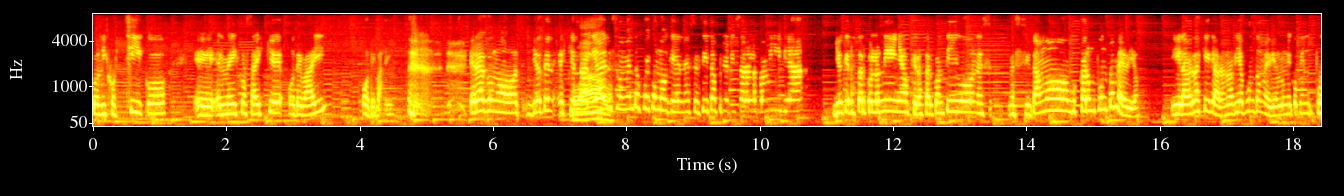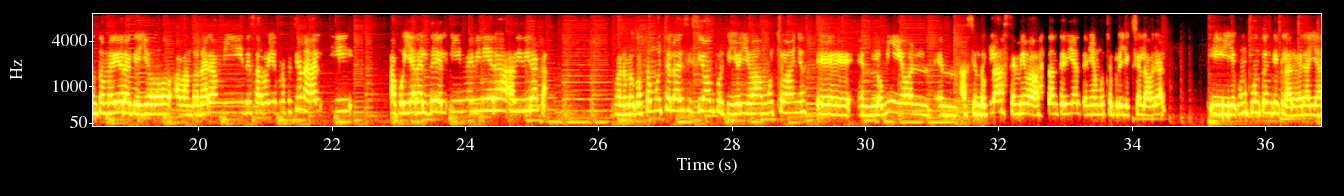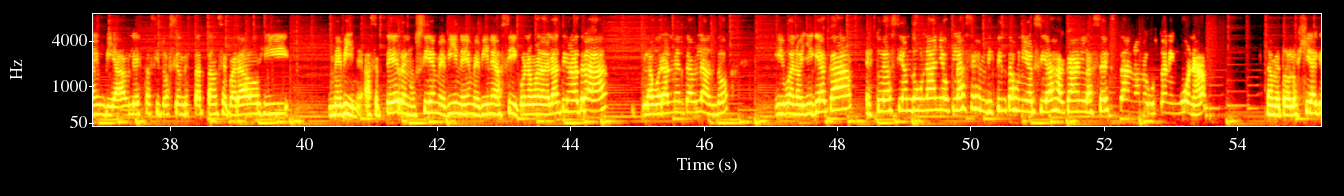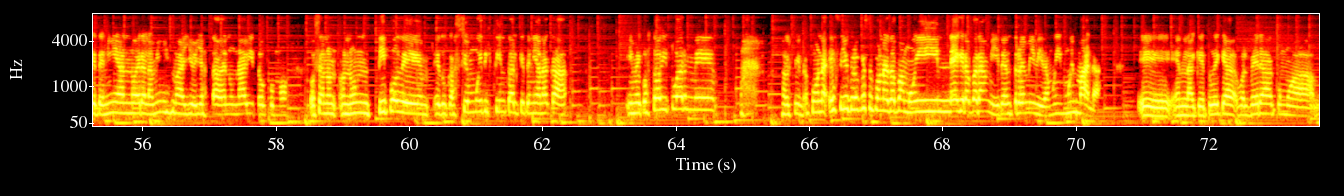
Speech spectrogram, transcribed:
con hijos chicos. Eh, él me dijo, ¿sabéis qué? O te vais o te vais. Era como, yo es que en realidad en ese momento fue como que necesitas priorizar a la familia, yo quiero estar con los niños, quiero estar contigo, necesitamos buscar un punto medio. Y la verdad es que, claro, no había punto medio. El único punto medio era que yo abandonara mi desarrollo profesional y apoyara el de él y me viniera a vivir acá. Bueno, me costó mucho la decisión porque yo llevaba muchos años eh, en lo mío, en, haciendo clases, me iba bastante bien, tenía mucha proyección laboral. Y llegó un punto en que, claro, era ya inviable esta situación de estar tan separados y me vine, acepté, renuncié, me vine, me vine así, con una mano adelante y una atrás, laboralmente hablando. Y bueno, llegué acá, estuve haciendo un año clases en distintas universidades acá en la sexta, no me gustó ninguna, la metodología que tenían no era la misma, yo ya estaba en un hábito como, o sea, en un, tipo de educación muy distinta al que tenían acá. Y me costó habituarme, al final, fue una, ese yo creo que esa fue una etapa muy negra para mí dentro de mi vida, muy, muy mala, eh, en la que tuve que volver a como a,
